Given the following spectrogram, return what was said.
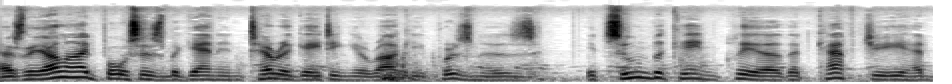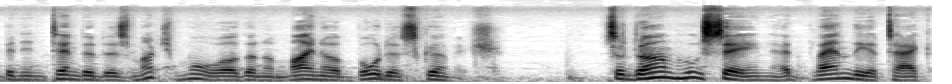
As the Allied forces began interrogating Iraqi prisoners, it soon became clear that Khafji had been intended as much more than a minor border skirmish. Saddam Hussein had planned the attack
